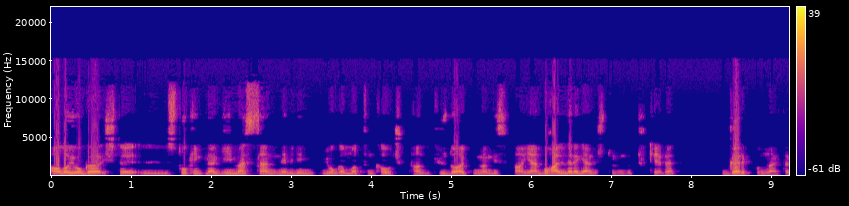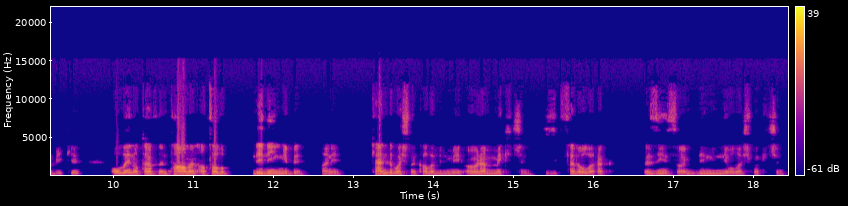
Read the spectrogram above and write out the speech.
alo yoga işte e, stockingler giymezsen ne bileyim yoga matın kauçuktan 200 dolar bilmem neyse falan yani bu hallere gelmiş durumda Türkiye'de. Garip bunlar tabii ki. Olayın o taraflarını tamamen atalım. Dediğin gibi hani kendi başına kalabilmeyi öğrenmek için fiziksel olarak ve zihinsel olarak dinginliğe ulaşmak için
